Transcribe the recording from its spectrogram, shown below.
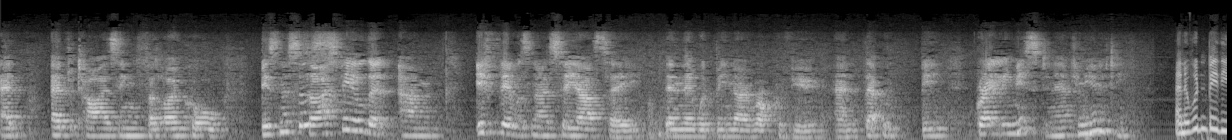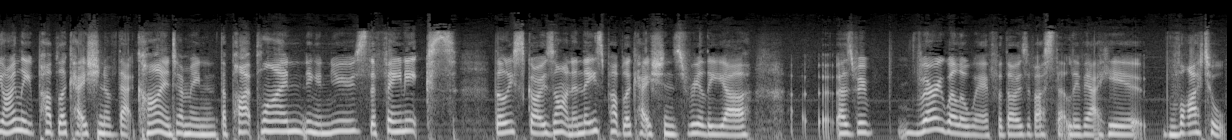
ad- advertising for local businesses. So I feel that um, if there was no CRC, then there would be no Rock Review, and that would be greatly missed in our community. And it wouldn't be the only publication of that kind. I mean, the Pipeline, Ninger News, the Phoenix, the list goes on. And these publications really are, uh, as we're very well aware for those of us that live out here, vital.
